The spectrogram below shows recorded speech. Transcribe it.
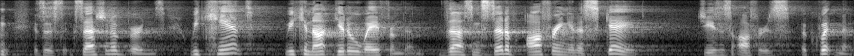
it's a succession of burdens. We can't, we cannot get away from them. Thus, instead of offering an escape, Jesus offers equipment.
